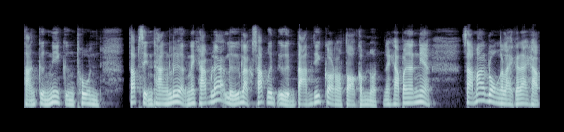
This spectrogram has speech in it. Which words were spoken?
สารกึ่งหนี้กึ่งทุน ทรัพย์สินทางเลือกนะครับและหรือหลักทรัพย์อื่นๆ ตามที่กรตกำหนดนะครับเพราะฉะนั้นเนี่ยสามารถลงอะไรก็ได้ครับ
